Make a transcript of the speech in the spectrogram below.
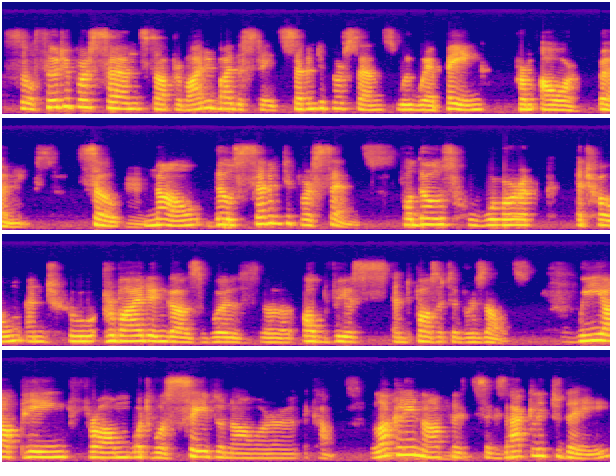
So 30% are provided by the state, 70% we were paying from our earnings. So mm. now those 70% for those who work at home and who providing us with uh, obvious and positive results we are paying from what was saved on our accounts. Luckily enough, mm-hmm. it's exactly today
